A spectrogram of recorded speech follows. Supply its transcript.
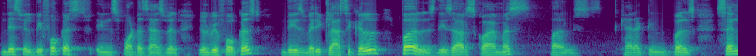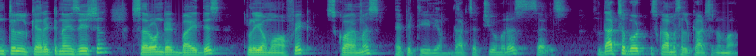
This will be focused in spotters as well. You will be focused these very classical pearls. These are squamous pearls, keratin pearls. Central keratinization surrounded by this pleomorphic squamous epithelium. That's a tumorous cells. So that's about squamous cell carcinoma.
